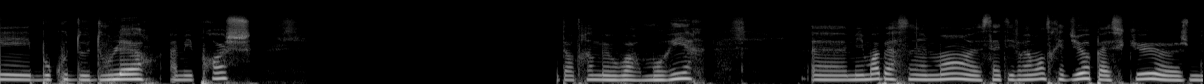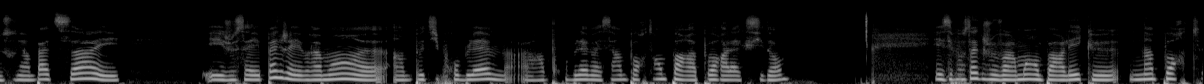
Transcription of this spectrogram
Et beaucoup de douleur à mes proches. J'étais en train de me voir mourir. Euh, mais moi personnellement, euh, ça a été vraiment très dur parce que euh, je me souviens pas de ça et, et je savais pas que j'avais vraiment un petit problème, un problème assez important par rapport à l'accident. Et c'est pour ça que je veux vraiment en parler que n'importe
